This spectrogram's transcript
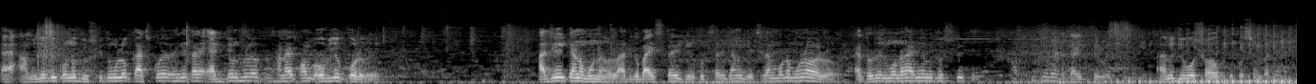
হ্যাঁ, আমি যদি কোনো দুষ্কৃতিমূলক কাজ করে থাকি তাহলে একজন হলেও তো থানায় কম অভিযোগ করবে। আজকে কেন মনে হলো? আজকে বাইশ তারিখ একুশ তারিখ আমি গেছিলাম মনে মনে হলো? এতদিন মনে হয়নি আমি দুষ্কৃতি। আমি যুব সভাপতি পশ্চিম পাটনা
